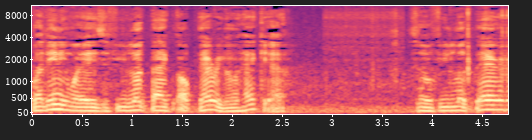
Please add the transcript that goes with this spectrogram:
But anyways, if you look back, oh, there we go. Heck yeah. So if you look there,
